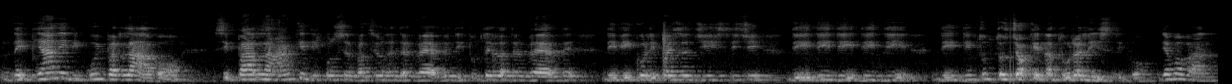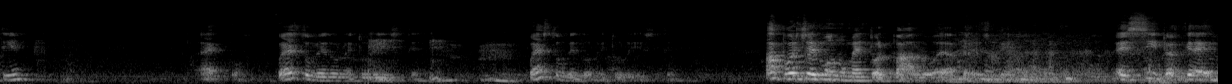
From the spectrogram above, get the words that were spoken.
nei piani di cui parlavo si parla anche di conservazione del verde, di tutela del verde, di vincoli paesaggistici, di, di, di, di tutto ciò che è naturalistico. Andiamo avanti? Ecco. Questo vedono i turisti. Questo vedono i turisti. Ah, poi c'è il monumento al palo eh. Eh sì, perché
